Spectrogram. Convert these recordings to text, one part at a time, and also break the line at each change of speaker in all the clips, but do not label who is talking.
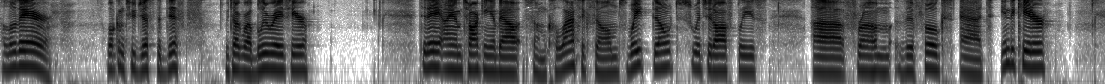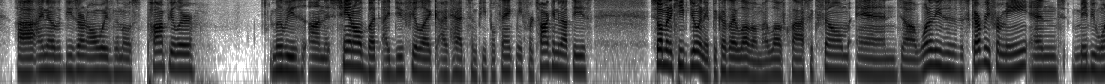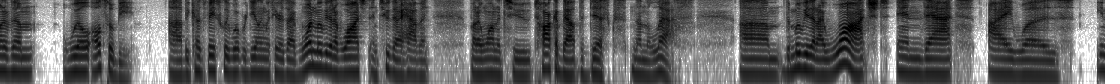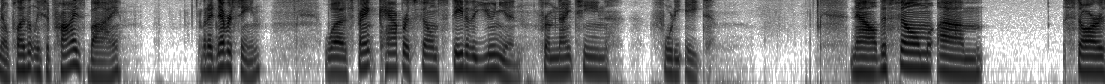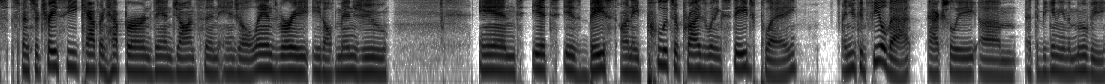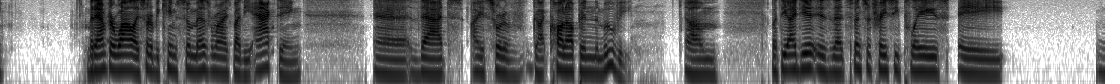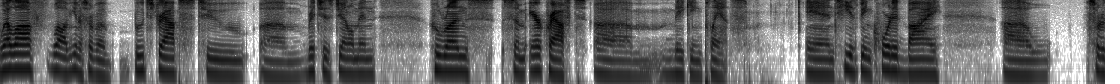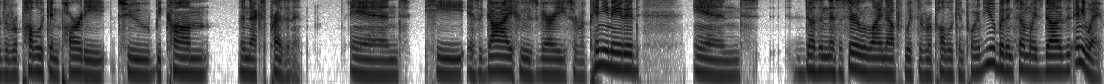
Hello there. Welcome to Just the Discs. We talk about Blu rays here. Today I am talking about some classic films. Wait, don't switch it off, please. Uh, from the folks at Indicator. Uh, I know that these aren't always the most popular movies on this channel, but I do feel like I've had some people thank me for talking about these. So I'm going to keep doing it because I love them. I love classic film, and uh, one of these is a discovery for me, and maybe one of them will also be. Uh, because basically, what we're dealing with here is I have one movie that I've watched and two that I haven't, but I wanted to talk about the discs nonetheless. Um, the movie that I watched and that I was, you know, pleasantly surprised by, but I'd never seen, was Frank Capra's film State of the Union from 1948. Now, this film um, stars Spencer Tracy, Katharine Hepburn, Van Johnson, Angela Lansbury, Adolphe Menjou, and it is based on a Pulitzer Prize winning stage play. And you can feel that actually um, at the beginning of the movie. But after a while, I sort of became so mesmerized by the acting uh, that I sort of got caught up in the movie. Um, but the idea is that Spencer Tracy plays a well off, well, you know, sort of a bootstraps to um, riches gentleman who runs some aircraft um, making plants. And he is being courted by uh, sort of the Republican Party to become the next president. And he is a guy who's very sort of opinionated and doesn't necessarily line up with the Republican point of view, but in some ways does. And anyway,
